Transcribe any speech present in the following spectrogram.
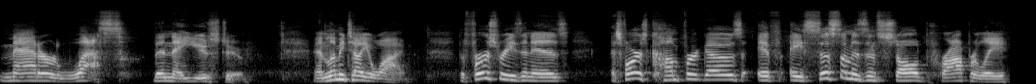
matter less than they used to. And let me tell you why. The first reason is as far as comfort goes, if a system is installed properly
